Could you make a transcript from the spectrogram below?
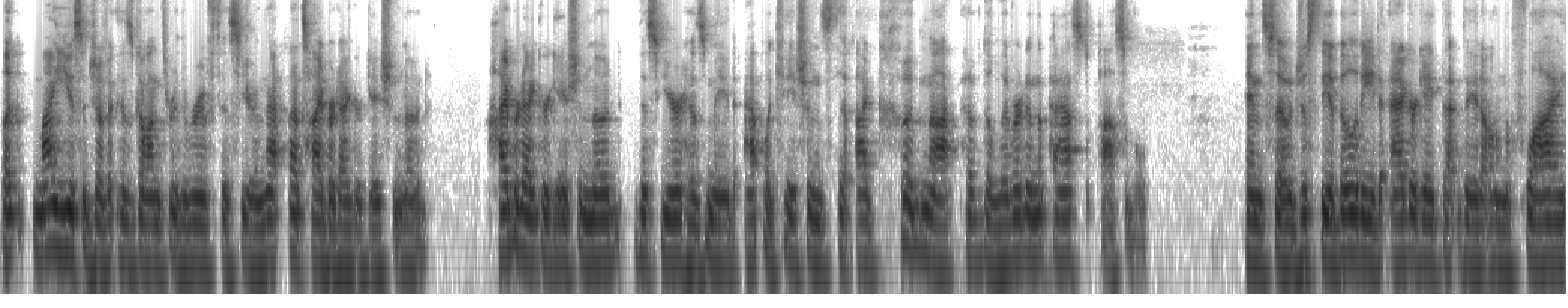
But my usage of it has gone through the roof this year, and that, that's hybrid aggregation mode. Hybrid aggregation mode this year has made applications that I could not have delivered in the past possible. And so just the ability to aggregate that data on the fly,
